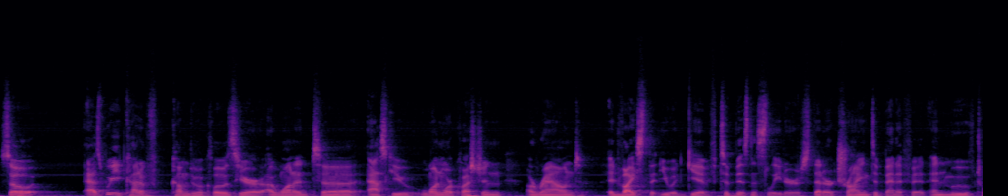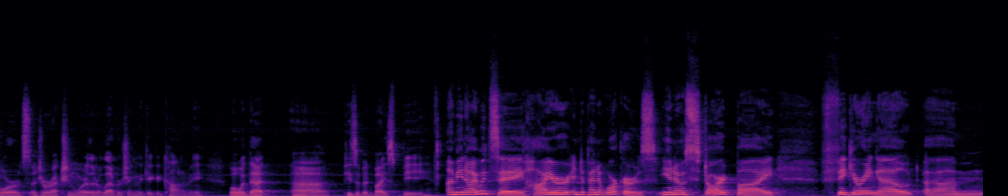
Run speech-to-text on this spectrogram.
So, as we kind of come to a close here, I wanted to ask you one more question around advice that you would give to business leaders that are trying to benefit and move towards a direction where they're leveraging the gig economy. What would that uh, piece of advice be? I mean, I would say hire independent workers. You know, start by figuring out um,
